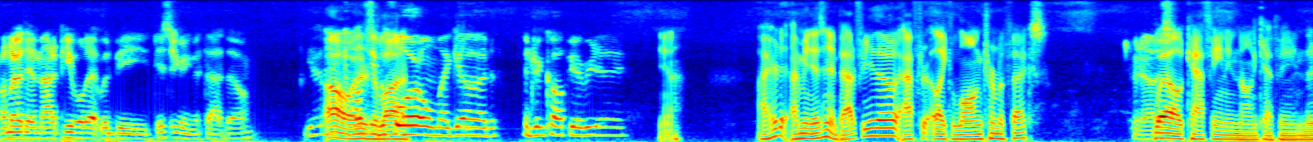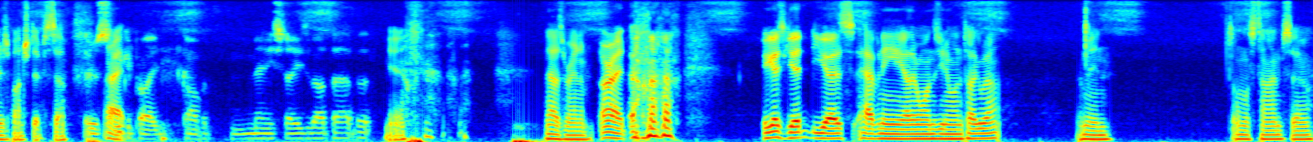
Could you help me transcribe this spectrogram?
I know the amount of people that would be disagreeing with that though. Yeah, Oh, there's a lot of- Oh my god, I drink coffee every day. Yeah. I heard it. I mean, isn't it bad for you though after like long-term effects? Who knows? Well, caffeine and non-caffeine, there's a bunch of different stuff. there's all we right. could probably come up with many studies about that, but Yeah. that was random. All right. you guys good? Do you guys have any other ones you don't want to talk about? I mean, it's almost time, so.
